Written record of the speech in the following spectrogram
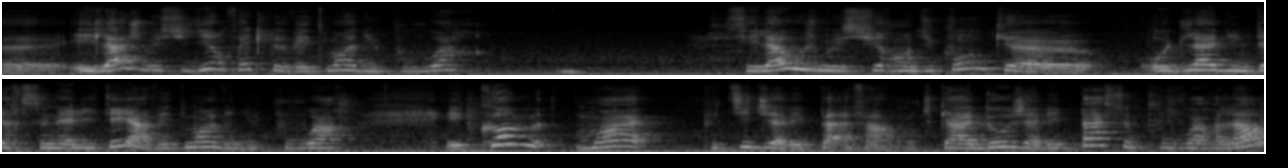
Euh, et là, je me suis dit, en fait, le vêtement a du pouvoir. C'est là où je me suis rendu compte que, au-delà d'une personnalité, un vêtement avait du pouvoir. Et comme moi, petite, j'avais pas, enfin, en tout cas ado, j'avais pas ce pouvoir-là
